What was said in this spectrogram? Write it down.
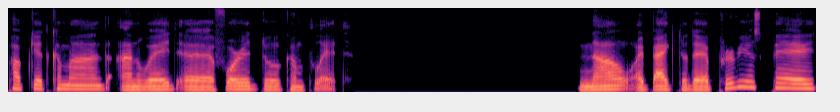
pubget command and wait uh, for it to complete. Now I back to the previous page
